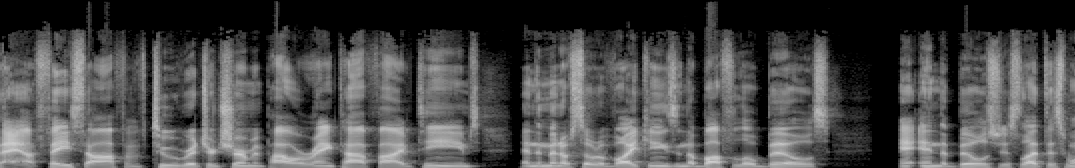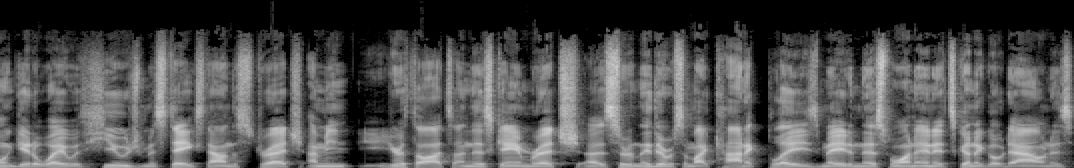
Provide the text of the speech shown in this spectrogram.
a face off of two Richard Sherman power ranked top five teams and the Minnesota Vikings and the Buffalo Bills and, the Bills just let this one get away with huge mistakes down the stretch. I mean, your thoughts on this game, Rich? Uh, certainly, there were some iconic plays made in this one, and it's going to go down as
